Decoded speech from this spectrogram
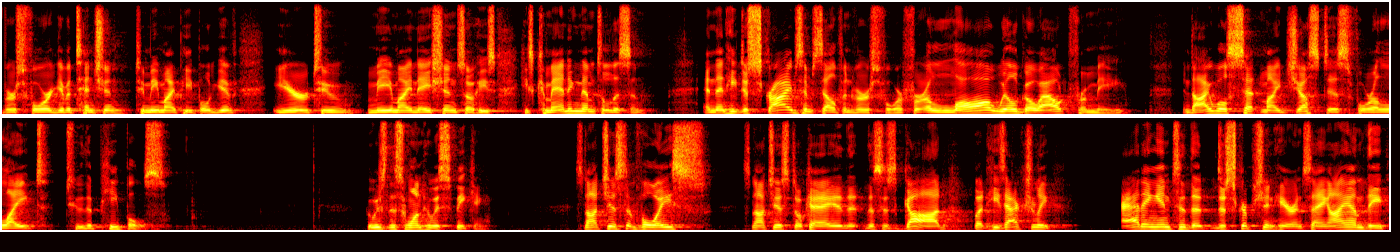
Verse 4 give attention to me, my people, give ear to me, my nation. So he's, he's commanding them to listen. And then he describes himself in verse 4 For a law will go out from me, and I will set my justice for a light to the peoples. Who is this one who is speaking? It's not just a voice, it's not just, okay, this is God, but he's actually adding into the description here and saying, I am the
